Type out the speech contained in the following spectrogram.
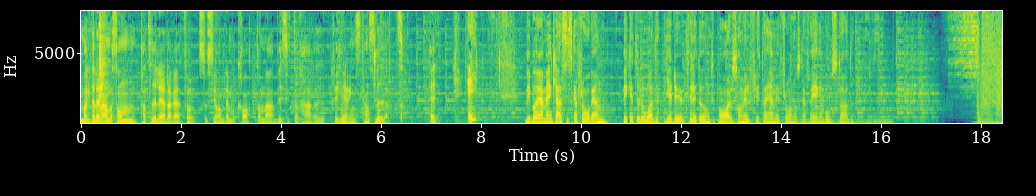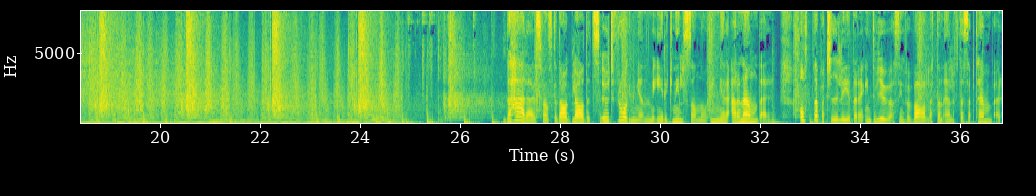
Magdalena Andersson, partiledare för Socialdemokraterna. Vi sitter här i regeringskansliet. Hej! Hej! Vi börjar med den klassiska frågan. Vilket råd ger du till ett ungt par som vill flytta hemifrån och skaffa egen bostad? Det här är Svenska Dagbladets Utfrågningen med Erik Nilsson och Inger Arnander. Åtta partiledare intervjuas inför valet den 11 september.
